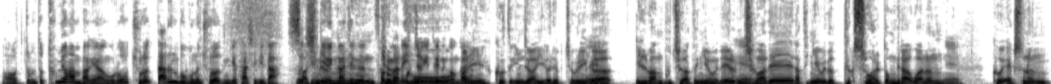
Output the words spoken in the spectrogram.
어, 좀 더 투명한 방향으로 줄어 다른 부분은 줄어든 게 사실이다. 지금 여기까지는 서로 간에 인정이 되는 건가요? 아니, 그것도 인정하기 어렵죠. 그러니까 예. 일반 부처 같은 경우에 예를 들면 예. 청와대 같은 경우에도 특수활동비라고 하는 예. 그 액수는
